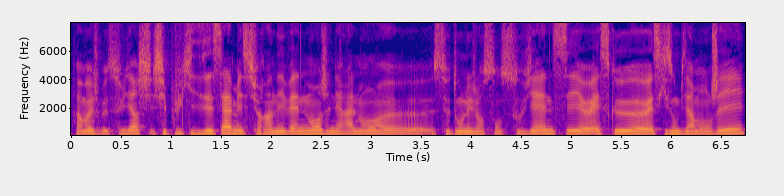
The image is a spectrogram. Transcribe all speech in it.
Enfin moi je me souviens je sais plus qui disait ça mais sur un événement généralement ce dont les gens s'en souviennent c'est est-ce que est-ce qu'ils ont bien mangé?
